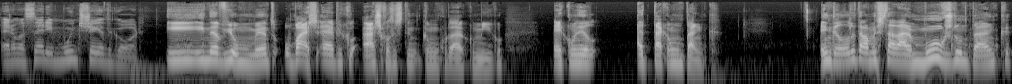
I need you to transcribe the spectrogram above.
Era uma série muito cheia de gore. E ainda havia um momento, o mais épico, acho que vocês têm que concordar comigo, é quando ele ataca um tanque. Em que ele literalmente está a dar murros num tanque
